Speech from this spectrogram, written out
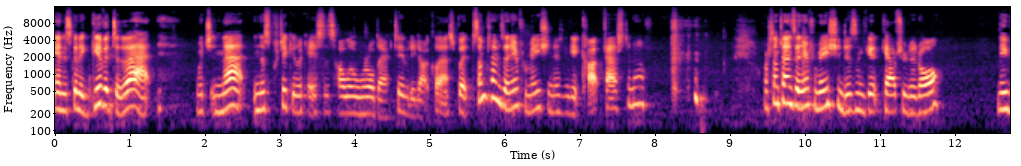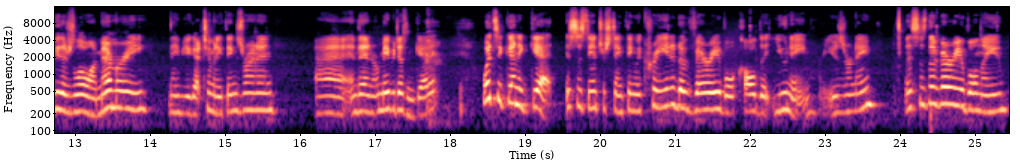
and it's going to give it to that, which in that, in this particular case, is hello world activity.class. But sometimes that information doesn't get caught fast enough. or sometimes that information doesn't get captured at all. Maybe there's low on memory, maybe you got too many things running, uh, and then, or maybe it doesn't get it. What's it going to get? This is the interesting thing. We created a variable called it uname, or username. This is the variable name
